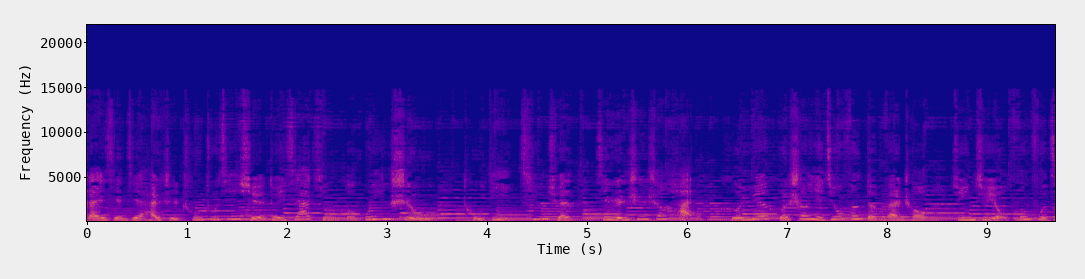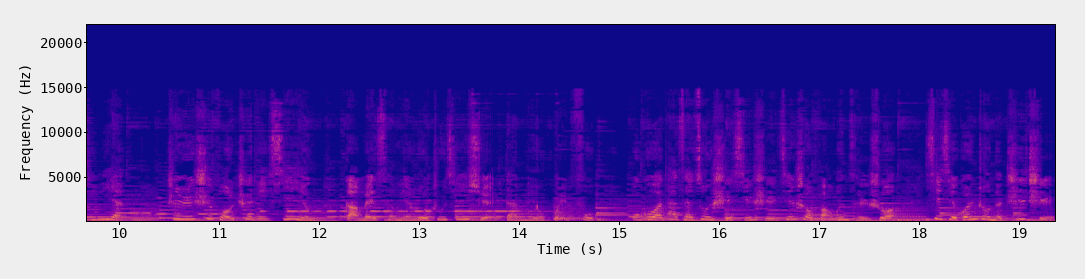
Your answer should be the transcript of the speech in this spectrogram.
该简介还指出，朱千雪对家庭和婚姻事务、土地侵权及人身伤害、合约和商业纠纷等范畴均具有丰富经验。至于是否彻底息影，港媒曾联络朱千雪，但没有回复。不过她在做实习时接受访问曾说：“谢谢观众的支持，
